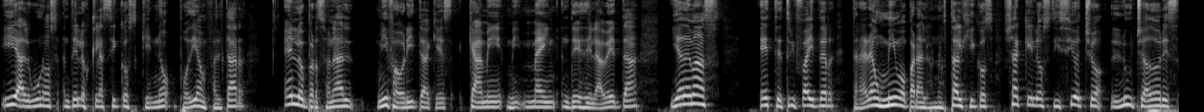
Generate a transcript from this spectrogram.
y algunos de los clásicos que no podían faltar. En lo personal, mi favorita que es Kami, mi main desde la beta. Y además, Este Street Fighter traerá un mimo para los nostálgicos, ya que los 18 luchadores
